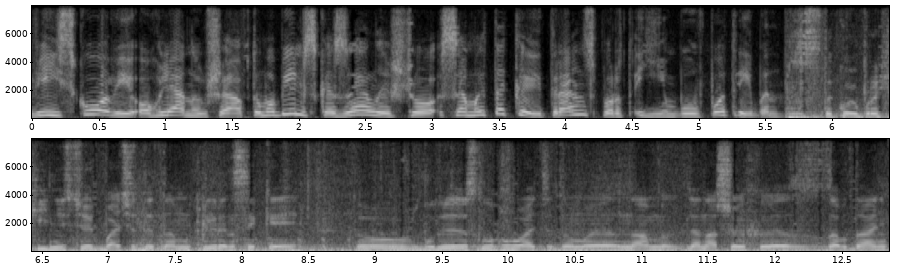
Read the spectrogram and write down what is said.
Військові, оглянувши автомобіль, сказали, що саме такий транспорт їм був потрібен. З такою прохідністю, як бачите, там кліренс який, то буде слугувати, думаю, нам для наших е, завдань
